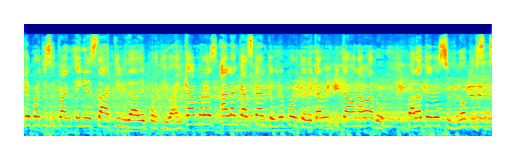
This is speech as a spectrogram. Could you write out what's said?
que participan en esta actividad deportiva. En cámaras, Alan Cascante, un reporte de Carmen Picado Navarro para TV Sur Noticias.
